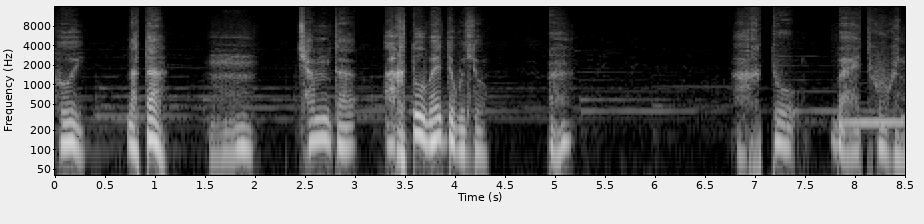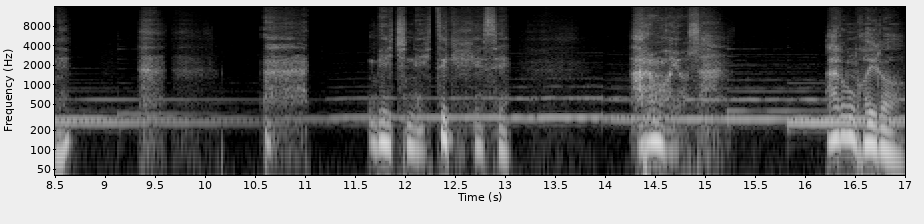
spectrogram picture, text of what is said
Хөөе, Ната. Чамд ах トゥ байдаг үлээ? Аа. Ах トゥ байдгүй гинэ. Би ч нэг эцэг ихээсээ 12 улаа. 12 оо.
